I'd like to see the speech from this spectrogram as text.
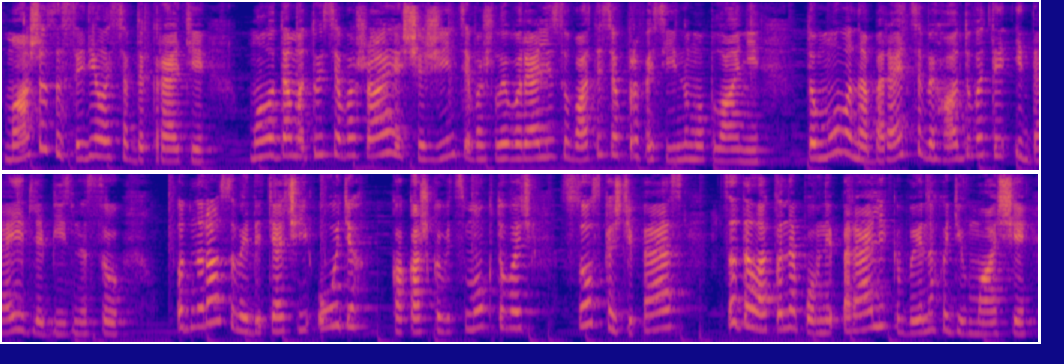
Маша засиділася в декреті. Молода матуся вважає, що жінці важливо реалізуватися в професійному плані, тому вона береться вигадувати ідеї для бізнесу. Одноразовий дитячий одяг, какашковідсмоктувач, соска з GPS – це далеко не повний перелік винаходів Маші.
